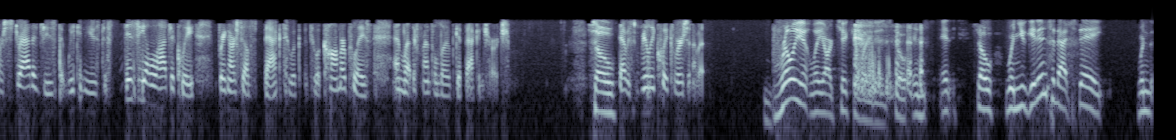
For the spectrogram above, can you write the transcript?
are strategies that we can use to physiologically bring ourselves back to a to a calmer place and let the frontal lobe get back in charge. So That was really quick version of it. Brilliantly articulated. So, and, and so when you get into that state, when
